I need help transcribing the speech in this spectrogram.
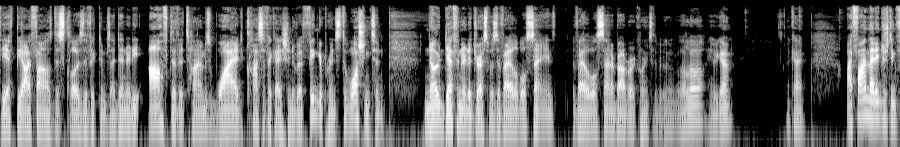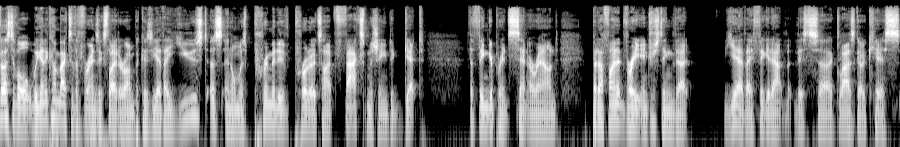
The FBI files disclosed the victim's identity after the Times wired classification of her fingerprints to Washington. No definite address was available, saying available Santa Barbara, according to the blah, blah, blah. here we go. Okay. I find that interesting. First of all, we're going to come back to the forensics later on because, yeah, they used an almost primitive prototype fax machine to get the fingerprints sent around. But I find it very interesting that, yeah, they figured out that this uh, Glasgow kiss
